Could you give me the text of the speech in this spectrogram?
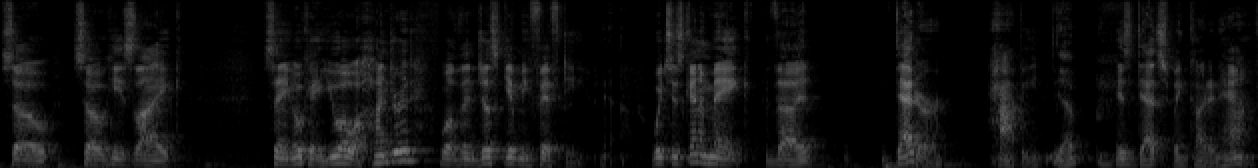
So so he's like saying, okay, you owe a hundred, well then just give me fifty, Yeah. which is going to make the debtor happy. Yep. His debt's been cut in half.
